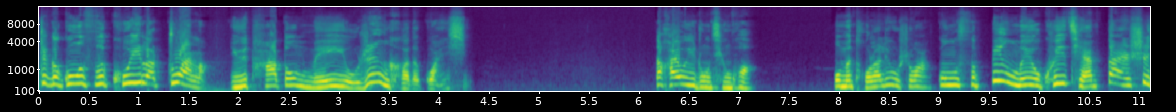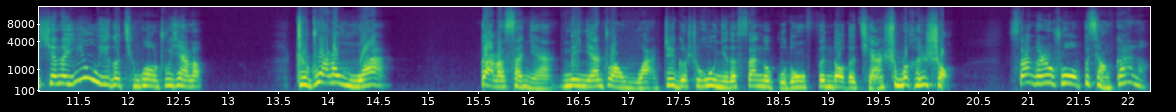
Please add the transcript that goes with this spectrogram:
这个公司亏了赚了，与他都没有任何的关系。那还有一种情况，我们投了六十万，公司并没有亏钱，但是现在又一个情况出现了。只赚了五万，干了三年，每年赚五万。这个时候，你的三个股东分到的钱是不是很少？三个人说我不想干了，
